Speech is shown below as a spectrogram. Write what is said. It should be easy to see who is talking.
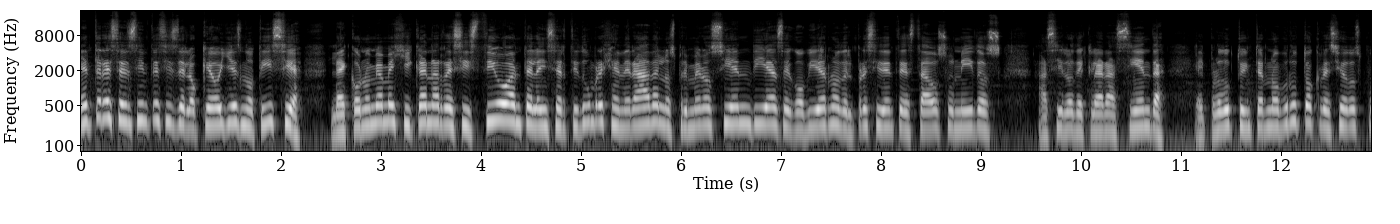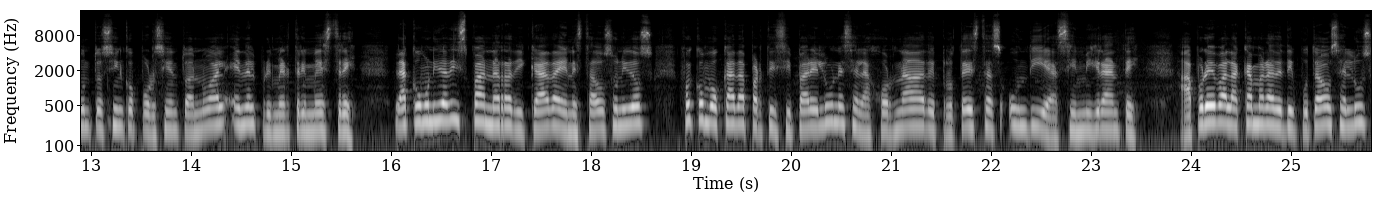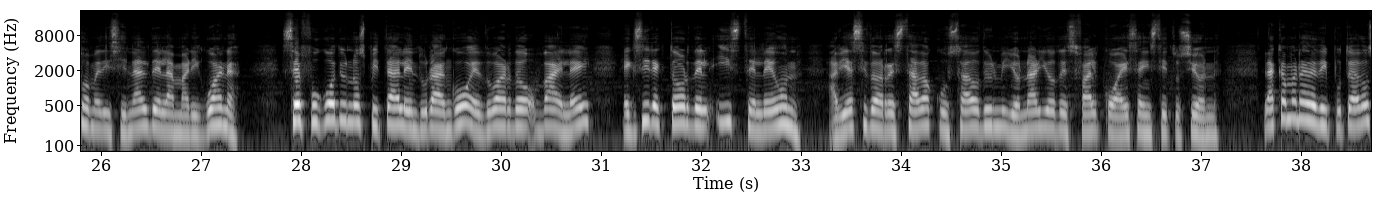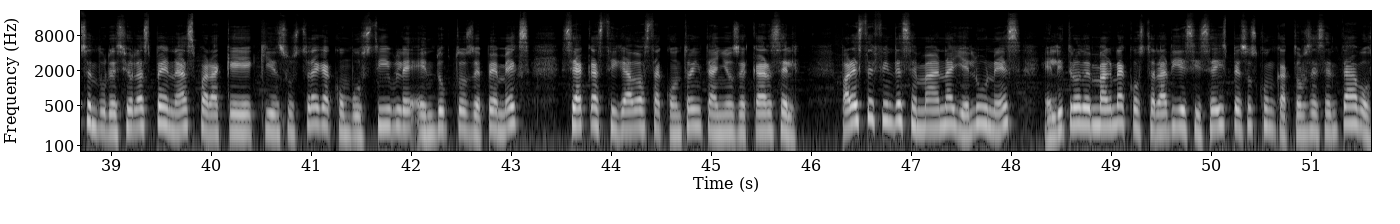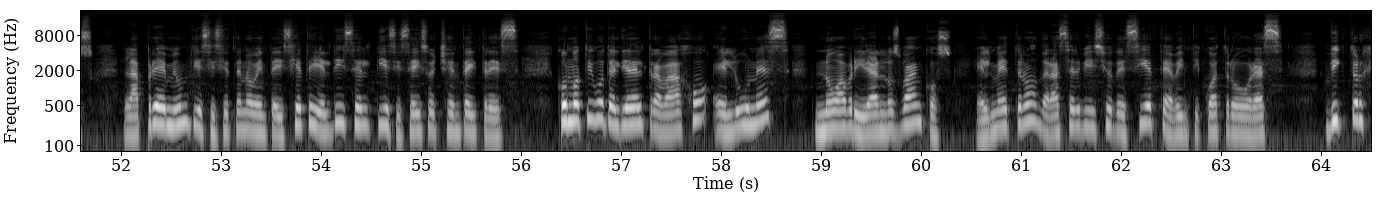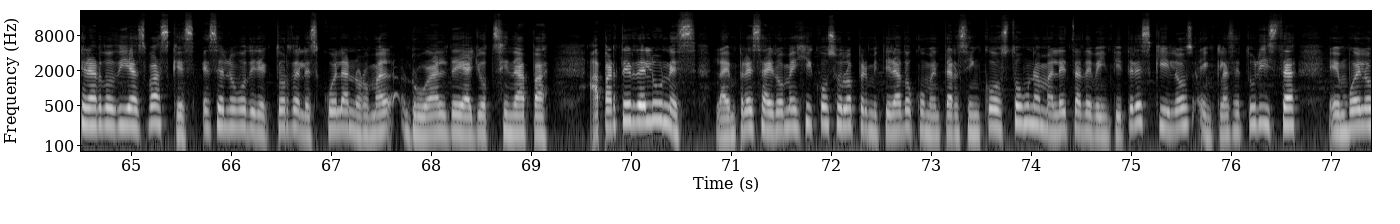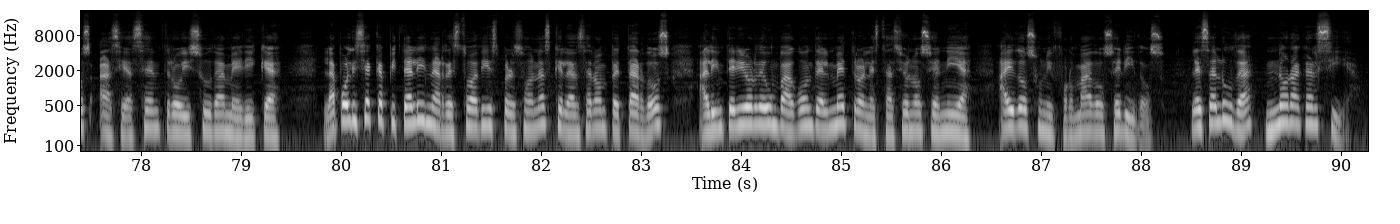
Speaker 1: Entres en síntesis de lo que hoy es noticia. La economía mexicana resistió ante la incertidumbre generada en los primeros 100 días de gobierno del presidente de Estados Unidos. Así lo declara Hacienda. El Producto Interno Bruto creció 2.5% anual en el primer trimestre. La comunidad hispana radicada en Estados Unidos fue convocada a participar el lunes en la jornada de protestas Un Día Sin Migrante. Aprueba la Cámara de Diputados el uso medicinal de la marihuana. Se fugó de un hospital en Durango Eduardo Bailey, exdirector del ISTE León. Había sido arrestado acusado de un millonario desfalco a esa institución. La Cámara de Diputados endureció las penas para que quien sustraiga combustible en ductos de Pemex sea castigado hasta con 30 años de cárcel. Para este fin de semana y el lunes, el litro de Magna costará 16 pesos con 14 centavos, la Premium 17.97 y el diésel 16.83. Con motivo del Día del Trabajo, el lunes no abrirán los bancos. El metro dará servicio de 7 a 24 horas. Víctor Gerardo Díaz Vázquez es el nuevo director de la Escuela Normal Rural de Ayotzinapa. A partir de lunes, la empresa Aeroméxico solo permitirá documentar sin costo una maleta de 23 kilos en clase turista en vuelos hacia Centro y Sudamérica. La policía capitalina arrestó a 10 personas que lanzaron petardos al interior de un vagón del metro en la estación Oceanía. Hay dos uniformados heridos. Le saluda Nora García.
